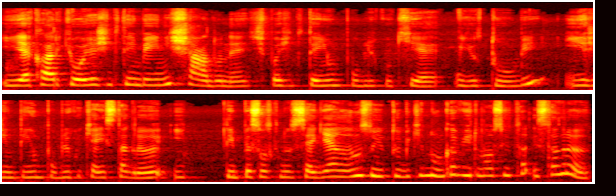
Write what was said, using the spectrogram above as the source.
E é claro que hoje a gente tem bem nichado, né? Tipo, a gente tem um público que é YouTube e a gente tem um público que é Instagram e tem pessoas que nos seguem há anos no YouTube que nunca viram o nosso Insta- Instagram.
